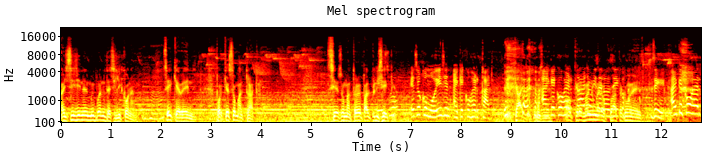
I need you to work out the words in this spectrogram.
hay sillines muy buenos de silicona, sí, que venden, porque esto maltrata. Sí, eso maltrata para el principio. Eso, eso como dicen, hay que coger callo. Hay que coger o crema callo y se los cuatro, digo. Sí, hay que coger,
